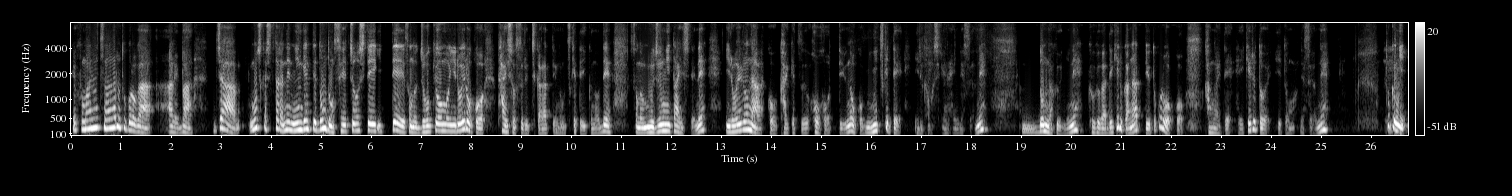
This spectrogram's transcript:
で不満につながるところがあれば、じゃあ、もしかしたらね、人間ってどんどん成長していって、その状況もいろいろこう対処する力っていうのをつけていくので、その矛盾に対してね、いろいろなこう解決方法っていうのをこう身につけているかもしれないんですよね。どんな風にね、工夫ができるかなっていうところをこう考えていけるといいと思うんですよね。特に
